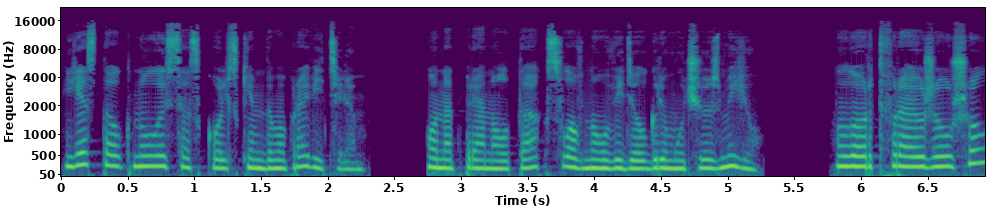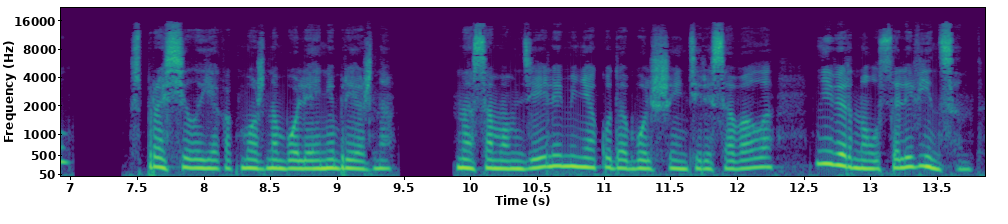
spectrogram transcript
я столкнулась со скользким домоправителем. Он отпрянул так, словно увидел гремучую змею. «Лорд Фрай уже ушел? — спросила я как можно более небрежно. На самом деле меня куда больше интересовало, не вернулся ли Винсент.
